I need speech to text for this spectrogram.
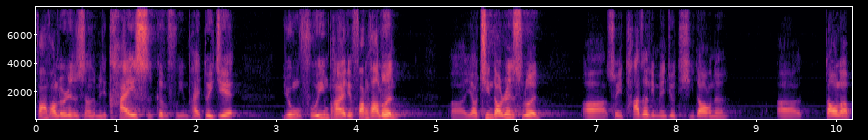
方法论认识上面就开始跟福音派对接，用福音派的方法论，啊要进到认识论。啊，所以他这里面就提到呢，啊，到了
